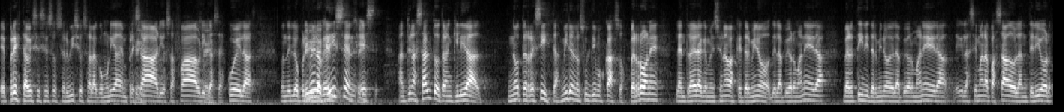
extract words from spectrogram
eh, presta a veces esos servicios a la comunidad de empresarios, a fábricas, a escuelas, donde lo primero que dicen es, ante un asalto, tranquilidad, no te resistas. Miren los últimos casos. Perrone, la entradera que mencionabas que terminó de la peor manera, Bertini terminó de la peor manera, eh, la semana pasada, la anterior,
